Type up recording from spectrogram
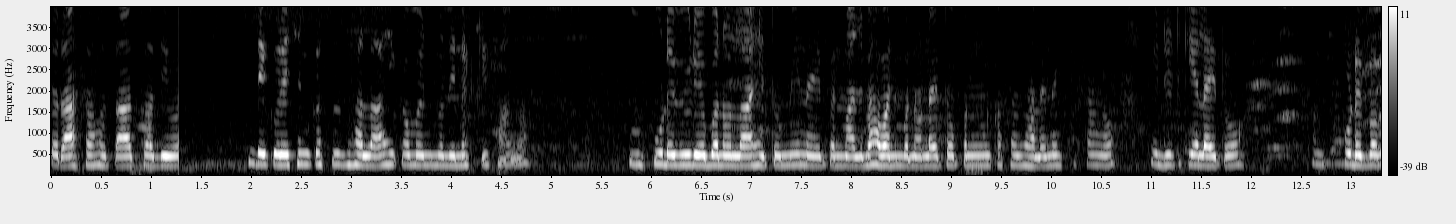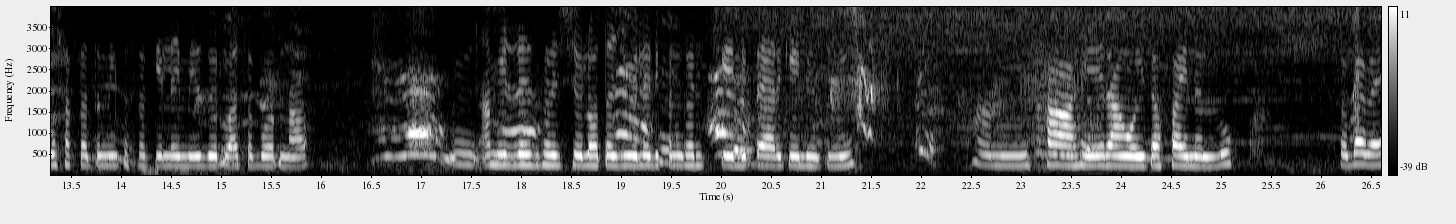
तर असा होता आजचा दिवस. डेकोरेशन कसं झालं आहे कमेंटमध्ये नक्की सांगा. पुढे व्हिडिओ बनवला आहे तो मी नाही पण माझ्या भावाने बनवला आहे तो पण कसा झाला आहे नक्की सांगा. एडिट केला आहे तो. पुढे बघू शकता तुम्ही कसं केलं आहे मी दुर्वाचं बोरनाळ. आम्ही ड्रेस घरीच शिवला होता ज्वेलरी पण घरीच केली तयार केली होती मी. आणि हा आहे रांगोळीचा final look so bye bye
